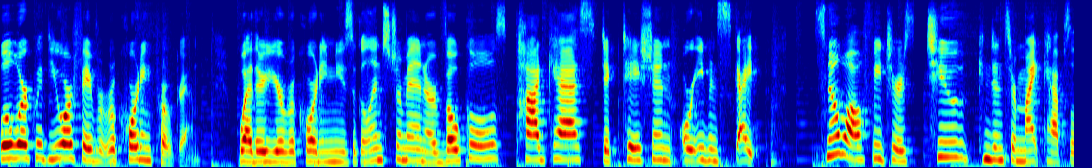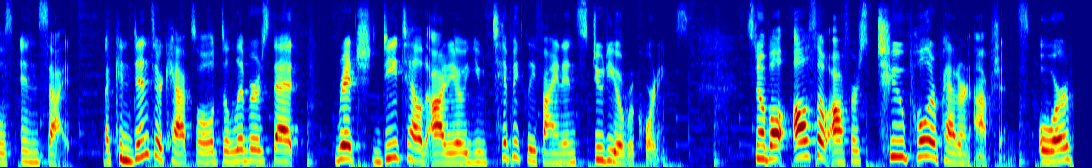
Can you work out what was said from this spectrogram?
will work with your favorite recording program. Whether you're recording musical instrument or vocals, podcasts, dictation, or even Skype. Snowball features two condenser mic capsules inside. A condenser capsule delivers that rich, detailed audio you typically find in studio recordings. Snowball also offers two polar pattern options, or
